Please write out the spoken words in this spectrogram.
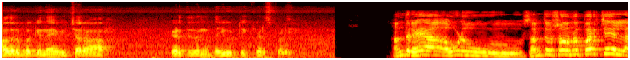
ಅದ್ರ ಬಗ್ಗೆನೇ ವಿಚಾರ ಹೇಳ್ತಿದ್ದಾನೆ, ದಯವಿಟ್ಟು ಕೇಳಿಸ್ಕೊಳ್ಳಿ. ಅಂದ್ರೆ ಅವಳು ಸಂತೋಷವನ್ನ ಪರಿಚಯ ಇಲ್ಲ.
